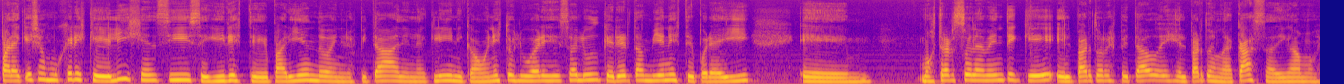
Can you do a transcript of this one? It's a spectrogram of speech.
para aquellas mujeres que eligen sí seguir este pariendo en el hospital, en la clínica o en estos lugares de salud, querer también este por ahí mostrar solamente que el parto respetado es el parto en la casa, digamos.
